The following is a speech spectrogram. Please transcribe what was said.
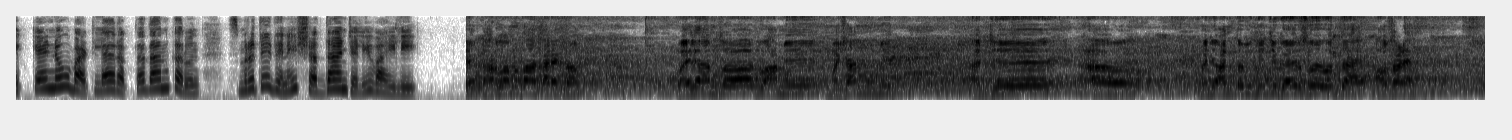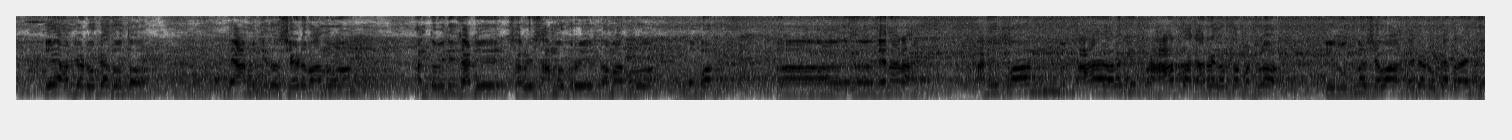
एक्क्याण्णव बाटल्या रक्तदान करून स्मृतिदिनी श्रद्धांजली वाहिली. हे ठरला नव्हता हा कार्यक्रम. पहिले आमचं जो आम्ही मशानभूमीत जे म्हणजे अंतविधीची गैरसोय होत जाय पावसाळ्यात ते आमच्या डोक्यात होतं. ते आम्ही तिथं शेड बांधून अंतविधीसाठी सगळी सामग्री जमा करून मोफत देणार आहे. आणि पण काय झालं की प्रहारचा कार्यकर्ता म्हटलं की रुग्णसेवा त्याच्या डोक्यात राहते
